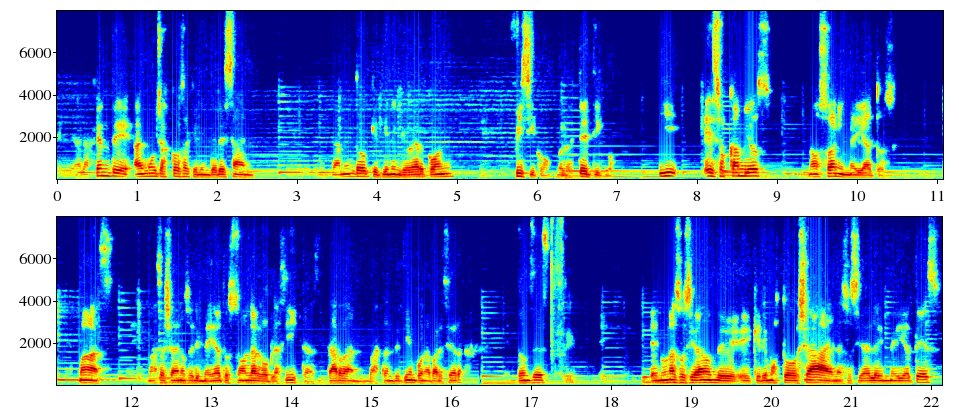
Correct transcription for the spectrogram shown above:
eh, a la gente hay muchas cosas que le interesan el entrenamiento que tienen que ver con físico, con lo estético. Y esos cambios no son inmediatos. Más, más allá de no ser inmediatos, son largoplacistas, tardan bastante tiempo en aparecer. Entonces, en una sociedad donde eh, queremos todo ya, en la sociedad de la inmediatez,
